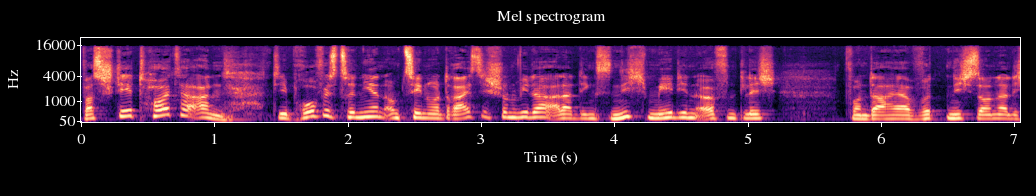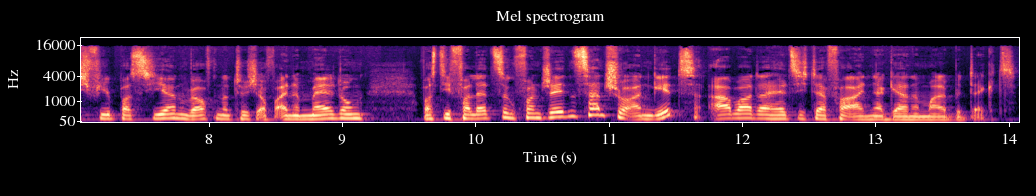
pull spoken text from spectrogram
Was steht heute an? Die Profis trainieren um 10.30 Uhr schon wieder, allerdings nicht medienöffentlich. Von daher wird nicht sonderlich viel passieren. Wir hoffen natürlich auf eine Meldung, was die Verletzung von Jaden Sancho angeht, aber da hält sich der Verein ja gerne mal bedeckt.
